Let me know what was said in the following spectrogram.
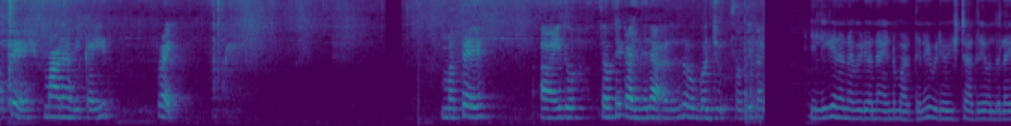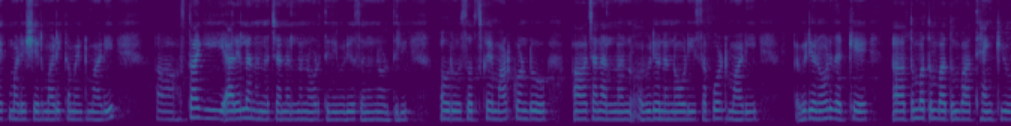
ಮತ್ತು ಮಾಡಹಾಗಲಕಾಯಿ ಫ್ರೈ. ಮತ್ತು ಇದು ಸೌತೆಕಾಯಿ ಇದೆಯಲ್ಲ ಅದರದ್ದು ಗೊಜ್ಜು, ಸೌತೆಕಾಯಿ. ಇಲ್ಲಿಗೆ ನನ್ನ ವಿಡಿಯೋನ ಎಂಡ್ ಮಾಡ್ತೇನೆ. ವಿಡಿಯೋ ಇಷ್ಟ ಆದರೆ ಒಂದು ಲೈಕ್ ಮಾಡಿ, ಶೇರ್ ಮಾಡಿ, ಕಮೆಂಟ್ ಮಾಡಿ. ಹೊಸದಾಗಿ ಯಾರೆಲ್ಲ ನನ್ನ ಚಾನಲ್ನ ನೋಡ್ತೀರಿ, ವೀಡಿಯೋಸನ್ನು ನೋಡ್ತೀರಿ, ಅವರು ಸಬ್ಸ್ಕ್ರೈಬ್ ಮಾಡಿಕೊಂಡು ಚಾನಲ್ನ ವಿಡಿಯೋನ ನೋಡಿ, ಸಪೋರ್ಟ್ ಮಾಡಿ, ವಿಡಿಯೋ ನೋಡಿದ್ದಕ್ಕೆ ತುಂಬ ತುಂಬ ತುಂಬ ಥ್ಯಾಂಕ್ ಯು.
